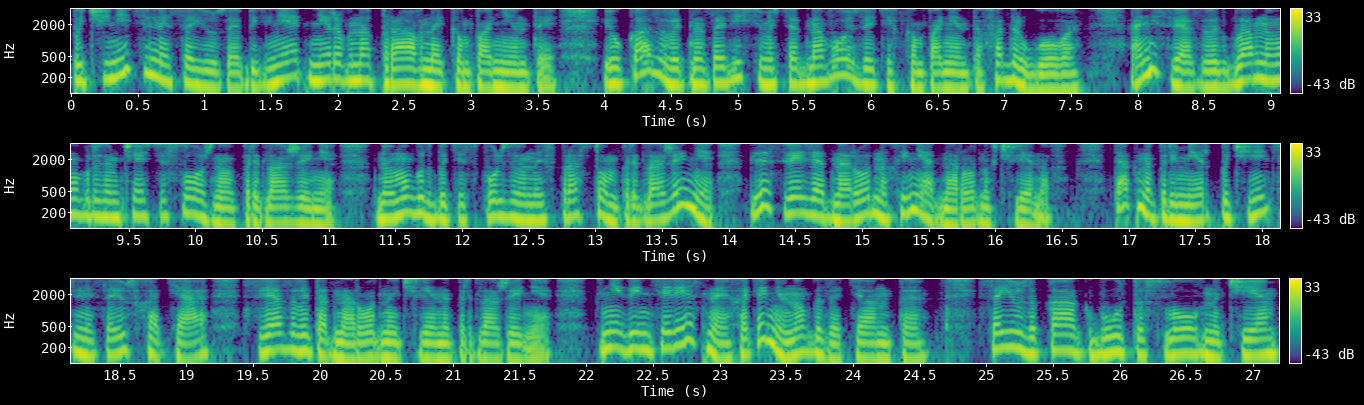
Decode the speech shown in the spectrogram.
Подчинительные союзы объединяют неравноправные компоненты и указывают на зависимость одного из этих компонентов от другого. Они связывают главным образом части сложного предложения, но могут быть использованы и в простом предложении для связи однородных и неоднородных членов. Так, например, подчинительный союз «хотя» связывает однородные члены предложения. Книга интересная, хотя немного затянутая. Союзы «как», «будто», «словно», «чем»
